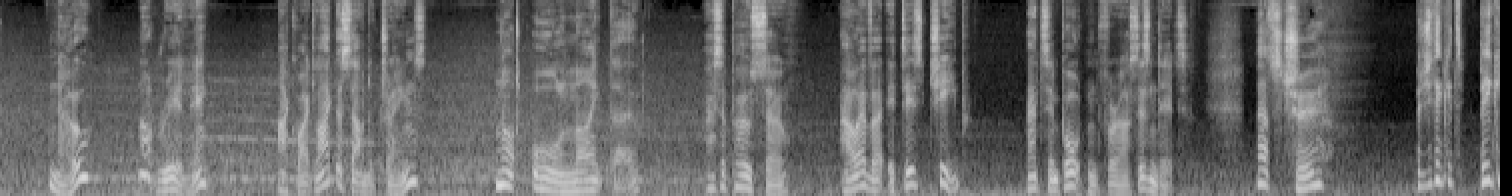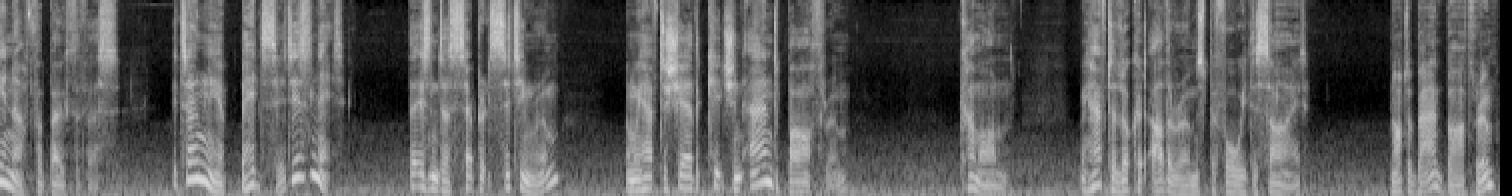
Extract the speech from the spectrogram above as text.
No, not really. I quite like the sound of trains. Not all night, though. I suppose so. However, it is cheap. That's important for us, isn't it? That's true. But do you think it's big enough for both of us? It's only a bedsit, isn't it? There isn't a separate sitting room, and we have to share the kitchen and bathroom. Come on. We have to look at other rooms before we decide. Not a bad bathroom.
